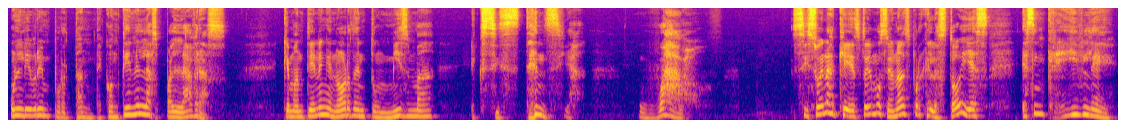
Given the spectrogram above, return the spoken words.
un libro importante, contiene las palabras que mantienen en orden tu misma existencia. ¡Wow! Si suena que estoy emocionado es porque lo estoy. Es, es increíble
